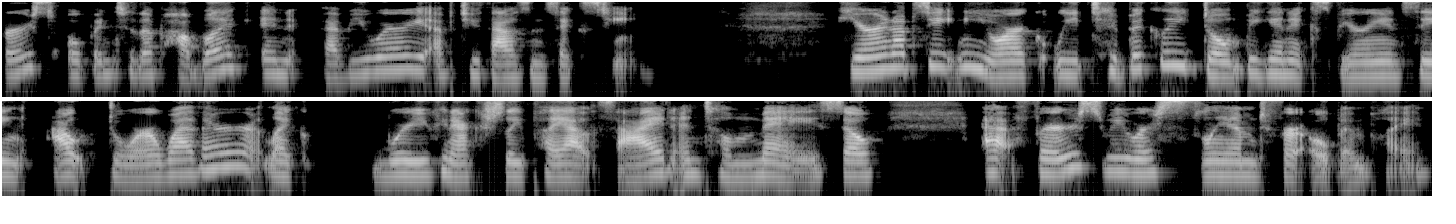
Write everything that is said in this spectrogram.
first opened to the public in February of 2016. Here in upstate New York, we typically don't begin experiencing outdoor weather, like where you can actually play outside, until May. So at first, we were slammed for open play.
